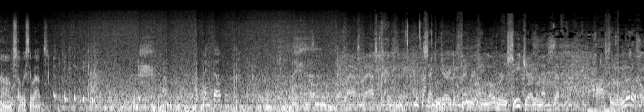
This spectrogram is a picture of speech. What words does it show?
Um, so we see what happens. Thanks, Elgin. That last basket is the secondary defender came over in CJ, and that left Austin a little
